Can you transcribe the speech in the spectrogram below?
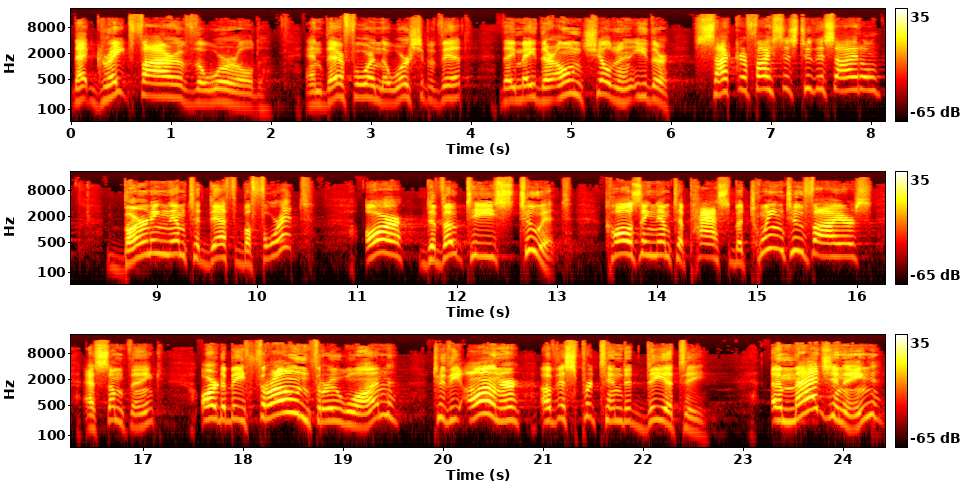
That great fire of the world and therefore, in the worship of it, they made their own children either sacrifices to this idol, burning them to death before it, or devotees to it, causing them to pass between two fires, as some think, or to be thrown through one to the honor of this pretended deity. Imagining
